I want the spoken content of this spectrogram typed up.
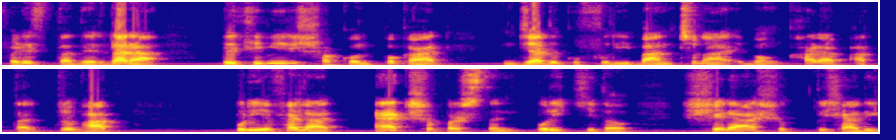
ফেরেস্তাদের দ্বারা পৃথিবীর সকল প্রকার জাদুকুফুরি বাঞ্ছনা এবং খারাপ আত্মার প্রভাব পুড়িয়ে ফেলার একশো পার্সেন্ট পরীক্ষিত, সেরা, শক্তিশালী,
